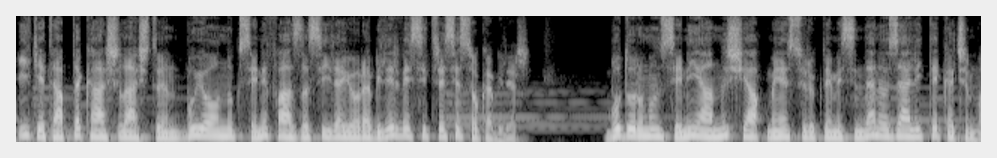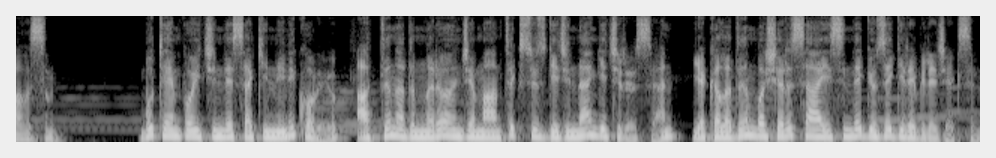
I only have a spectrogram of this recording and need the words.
İlk etapta karşılaştığın bu yoğunluk seni fazlasıyla yorabilir ve strese sokabilir. Bu durumun seni yanlış yapmaya sürüklemesinden özellikle kaçınmalısın. Bu tempo içinde sakinliğini koruyup, attığın adımları önce mantık süzgecinden geçirirsen, yakaladığın başarı sayesinde göze girebileceksin.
